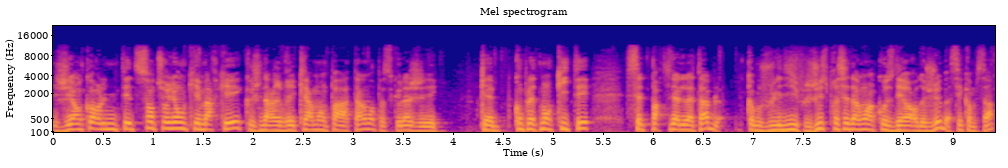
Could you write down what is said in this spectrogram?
j'ai encore l'unité de Centurion qui est marquée, que je n'arriverai clairement pas à atteindre, parce que là, j'ai complètement quitté cette partie-là de la table. Comme je vous l'ai dit juste précédemment à cause d'erreurs de jeu, bah, c'est comme ça.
